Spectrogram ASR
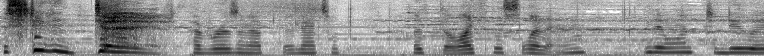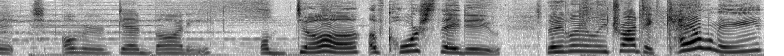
The stinking dead have risen up to dance with, with the lifeless living. They want to do it over your dead body. Well, duh! Of course they do! They literally tried to kill me!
